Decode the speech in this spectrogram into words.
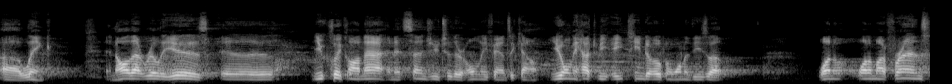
uh, link, and all that really is, uh, you click on that and it sends you to their OnlyFans account. You only have to be 18 to open one of these up. One one of my friends,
